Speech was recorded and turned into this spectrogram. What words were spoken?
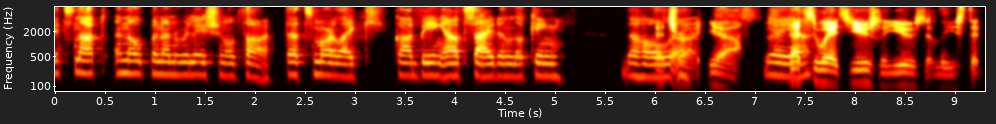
it's not an open and relational thought. That's more like God being outside and looking the whole. that's uh, right. Yeah. yeah, yeah. That's the way it's usually used, at least. That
